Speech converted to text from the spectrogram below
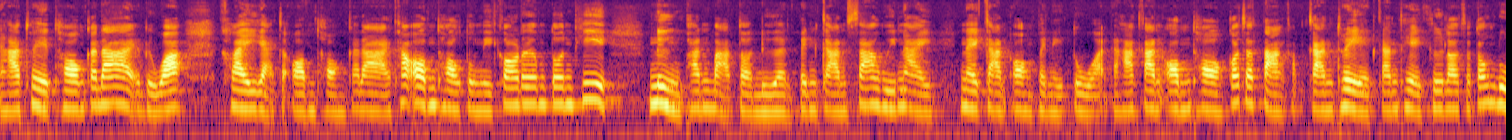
นะคะเทรดทองก็ได้ หรือว่าใครอยากจะออมทองก็ได้ ถ้าออมทองตรงนี้ก็เริ่มต้นที่ 1,000 บาทต่อเดือน เป็นการสร้างวินัยในการออมไปในตัวนะคะการออมทองก็จะต่างกับการเทรดการเทรดคือเราจะต้องดู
